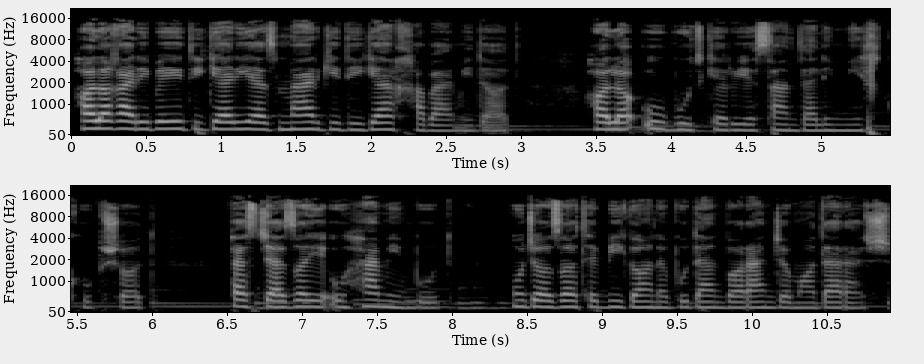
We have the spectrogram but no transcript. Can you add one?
حالا غریبه دیگری از مرگی دیگر خبر می‌داد. حالا او بود که روی صندلی میخ کوب شد. پس جزای او همین بود. مجازات بیگانه بودن با رنج مادرش.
